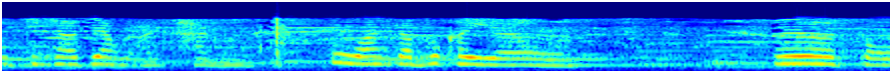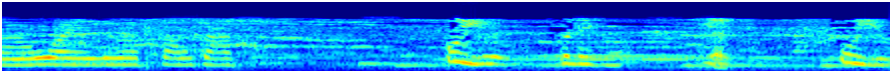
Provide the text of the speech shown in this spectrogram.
一定要这样玩才能，不玩可不可以啊？这个手楼啊，这个爆炸。哦呦，不那个，呀，哦呦，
